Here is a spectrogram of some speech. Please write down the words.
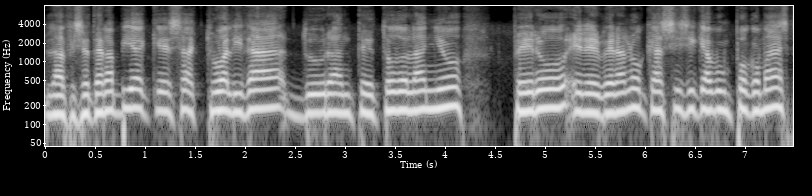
La fisioterapia que es actualidad durante todo el año, pero en el verano casi sí cabe un poco más,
